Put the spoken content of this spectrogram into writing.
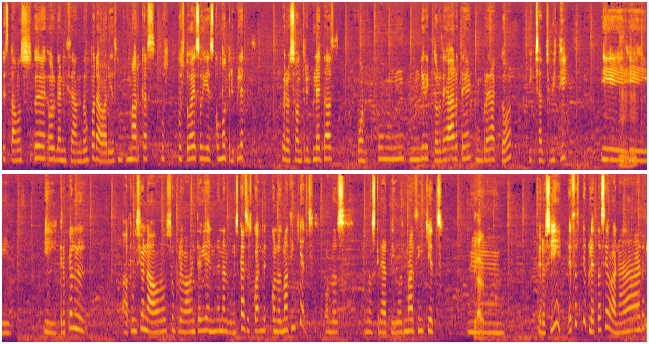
estamos eh, organizando para varias marcas justo eso y es como tripletas, pero son tripletas con un, director de arte, un redactor y ChatGPT. Y, y, creo que ha funcionado supremamente bien en algunos casos, con, los más inquietos, con los, los creativos más inquietos. Mm, pero sí, esas tripletas se van a dar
